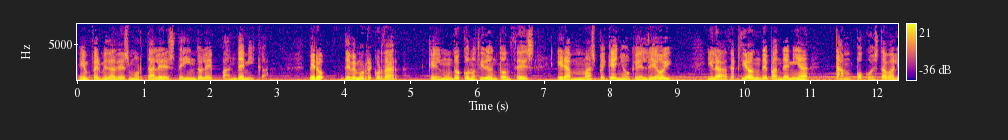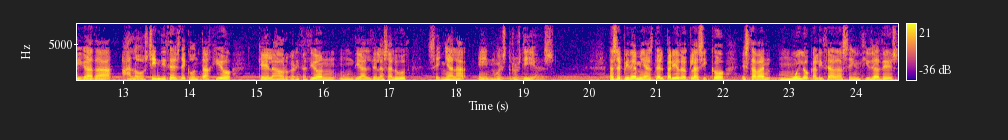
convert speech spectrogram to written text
enfermedades mortales de índole pandémica, pero debemos recordar que el mundo conocido entonces era más pequeño que el de hoy y la acepción de pandemia tampoco estaba ligada a los índices de contagio que la Organización Mundial de la Salud señala en nuestros días. Las epidemias del periodo clásico estaban muy localizadas en ciudades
